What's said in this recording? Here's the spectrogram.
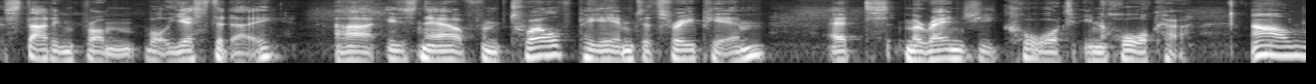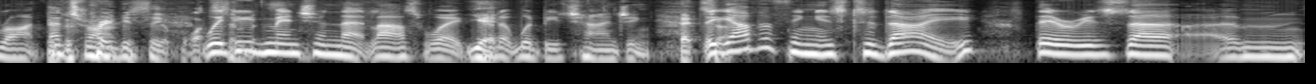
starting from, well, yesterday, uh, is now from 12 p.m. to 3 p.m. at Morangi Court in Hawker. Oh, right. That's right. previously at Watson, we did mention that last week Yeah. that it would be changing. That's the right. other thing is today there is uh, um,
